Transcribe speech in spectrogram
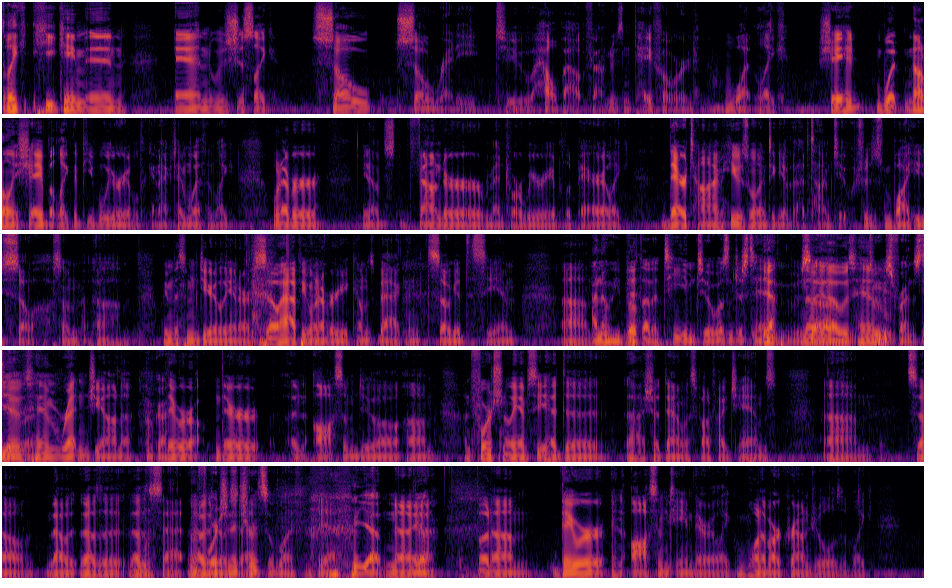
like he came in and was just like so so ready to help out founders and pay forward what like Shea had what not only Shea but like the people we were able to connect him with and like whatever you know founder or mentor we were able to pair like their time he was willing to give that time too which was why he's so awesome. Um, we miss him dearly and are so happy whenever he comes back and so good to see him um, I know he built yeah. out a team too. It wasn't just him. Yeah, It was, no, yeah, it um, was him. Two of his friends. Too, yeah, it was right? him, Rhett, and Gianna. Okay. they were they're an awesome duo. Um, unfortunately, MC had to uh, shut down with Spotify Jams, um, so that was that was a that was a sad. That was really Unfortunate sad. truths of life. Yeah. yeah. No, yeah. yeah. But um, they were an awesome team. They were like one of our crown jewels of like,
